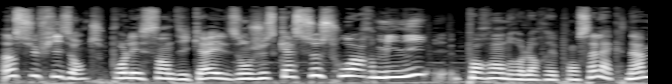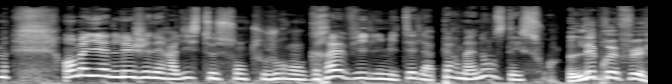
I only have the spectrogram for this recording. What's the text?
Insuffisante pour les syndicats. Ils ont jusqu'à ce soir mini pour rendre leur réponse à la CNAM. En Mayenne, les généralistes sont toujours en grève illimitée de la permanence des soins. Les préfets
